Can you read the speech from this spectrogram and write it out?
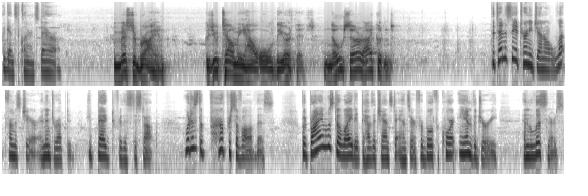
against Clarence Darrow. Mr. Bryan, could you tell me how old the Earth is? No, sir, I couldn't. The Tennessee Attorney General leapt from his chair and interrupted. He begged for this to stop. What is the purpose of all of this? But Bryan was delighted to have the chance to answer for both the court and the jury, and the listeners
